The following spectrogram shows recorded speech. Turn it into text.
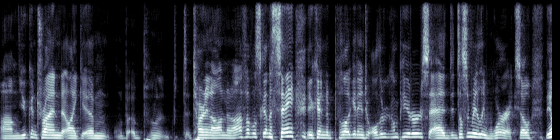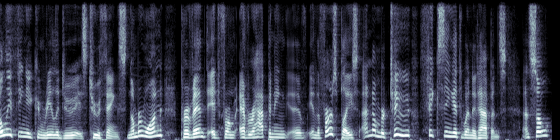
Um, you can try and like um, turn it on and off I was gonna say. You can plug it into other computers and it doesn't really work. So the only thing you can really do is two things. Number one, prevent it from ever happening uh, in the first place and number two, fixing it when it happens. And so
